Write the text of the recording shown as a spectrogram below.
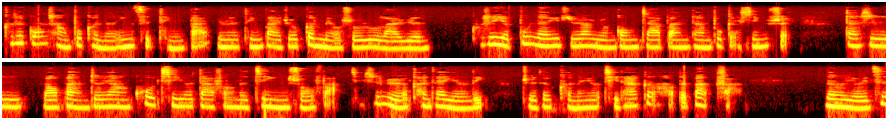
可是工厂不可能因此停摆，因为停摆就更没有收入来源。可是也不能一直让员工加班，但不给薪水。但是老板这样阔气又大方的经营手法，其实女儿看在眼里，觉得可能有其他更好的办法。那有一次，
